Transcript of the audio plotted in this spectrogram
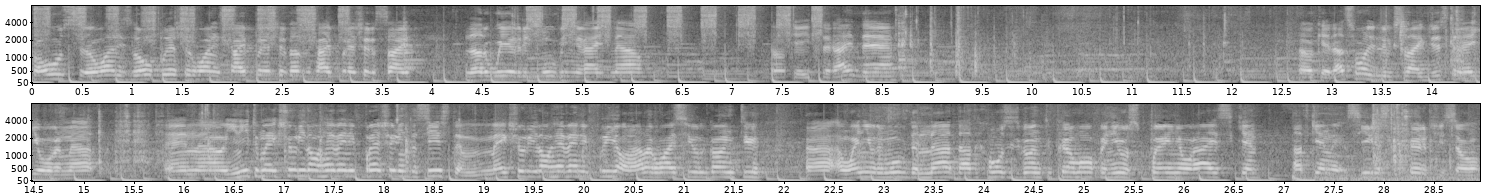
hose. One is low pressure, one is high pressure. That's the high pressure side that we're removing right now. Okay, it's right there. Okay, that's what it looks like, just a regular nut and uh, you need to make sure you don't have any pressure in the system make sure you don't have any freon otherwise you're going to uh, when you remove the nut that hose is going to come off and you'll spray in your eyes. Can that can seriously hurt you. So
